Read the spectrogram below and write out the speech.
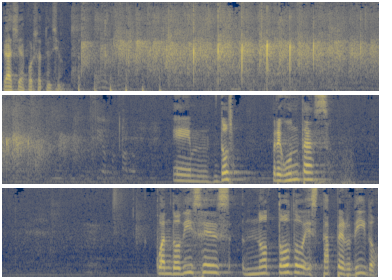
Gracias por su atención. Em, dos preguntas. Cuando dices no todo está perdido,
